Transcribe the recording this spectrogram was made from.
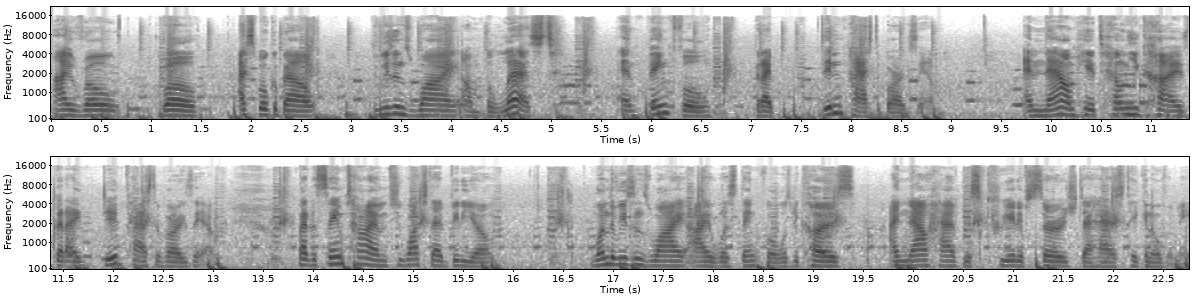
I wrote, well, I spoke about the reasons why I'm blessed and thankful that I didn't pass the bar exam. And now I'm here telling you guys that I did pass the bar exam. But at the same time, if you watch that video, one of the reasons why I was thankful was because I now have this creative surge that has taken over me.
